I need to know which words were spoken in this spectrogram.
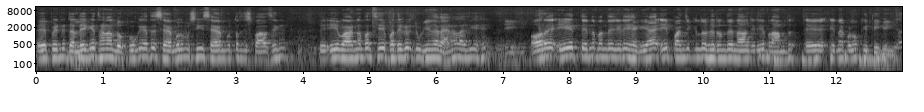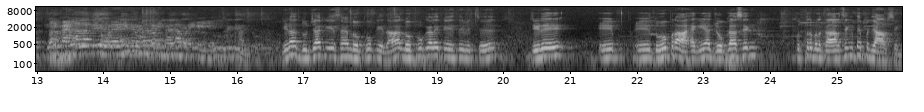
ਇਹ ਪਿੰਡ ਡੱਲੇਕੇ ਥਾਣਾ ਲੋਪੋਕੇ ਅਤੇ ਸੈਮੁਲ ਮਸੀਹ ਸੈਮ ਪੁੱਤਰ ਜਸਪਾਲ ਸਿੰਘ ਤੇ ਇਹ ਵਾਰਡ ਨੰਬਰ 6 ਫਤਿਹਗੜ੍ਹ ਚੂੜੀਆਂ ਦਾ ਰਹਿਣ ਵਾਲਾ ਜੀ ਇਹ। ਔਰ ਇਹ ਤਿੰਨ ਬੰਦੇ ਜਿਹੜੇ ਹੈਗੇ ਆ ਇਹ 5 ਕਿਲੋ ਹੀਰੋਇਨ ਦੇ ਨਾਲ ਜਿਹੜੀ ਬਰਾਮਦ ਇਹ ਇਹਨਾਂ ਕੋਲੋਂ ਕੀਤੀ ਗਈ ਪਹਿਲਾਂ ਦਾ ਹੋ ਰਿਹਾ ਜੀ ਫੜੀ ਗਈ ਜਿਹੜਾ ਦੂਜਾ ਕੇਸ ਹੈ ਲੋਪੋਕੇ ਦਾ ਲੋਪੋਕੇ ਵਾਲੇ ਕੇਸ ਦੇ ਵਿੱਚ ਜਿਹੜੇ ਇਹ ਇਹ ਦੋ ਭਰਾ ਹੈਗੇ ਆ ਜੋਗਾ ਸਿੰਘ ਪੁੱਤਰ ਬਲਕਾਰ ਸਿੰਘ ਤੇ ਪੰਜਾਬ ਸਿੰਘ।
